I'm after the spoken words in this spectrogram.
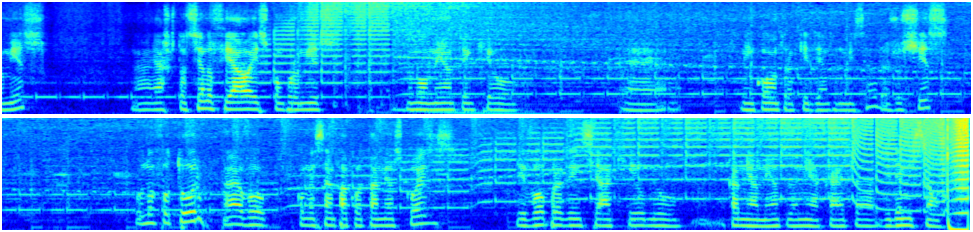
compromisso. Né? Acho que estou sendo fiel a esse compromisso no momento em que eu é, me encontro aqui dentro do Ministério da Justiça. No futuro, né, eu vou começar a empacotar minhas coisas e vou providenciar aqui o meu encaminhamento da minha carta de demissão.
